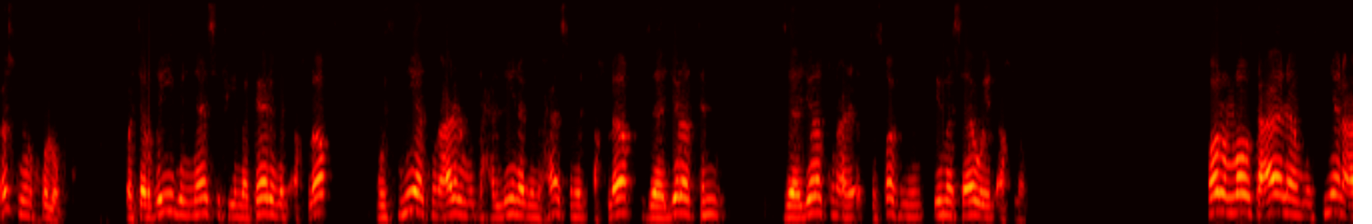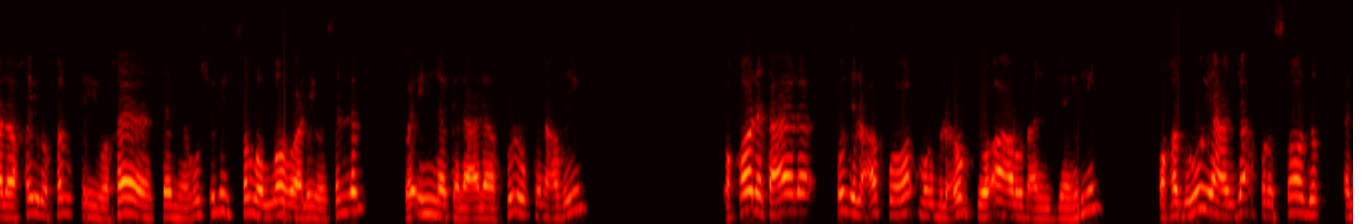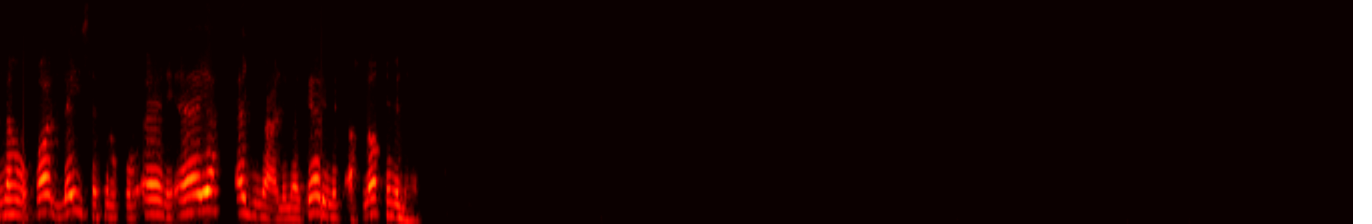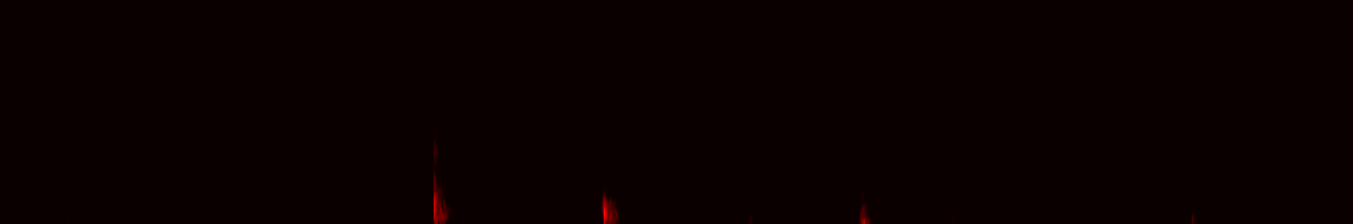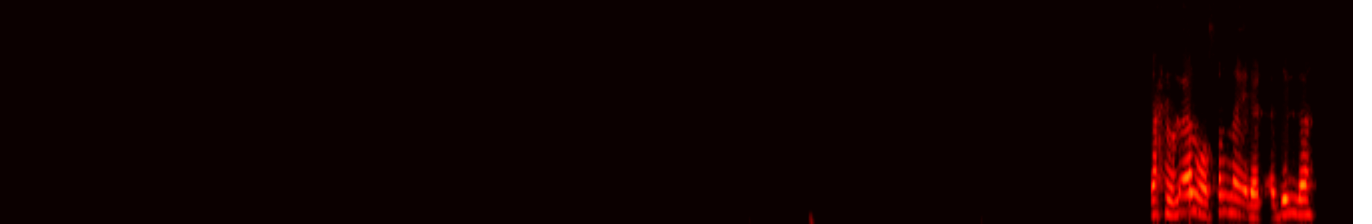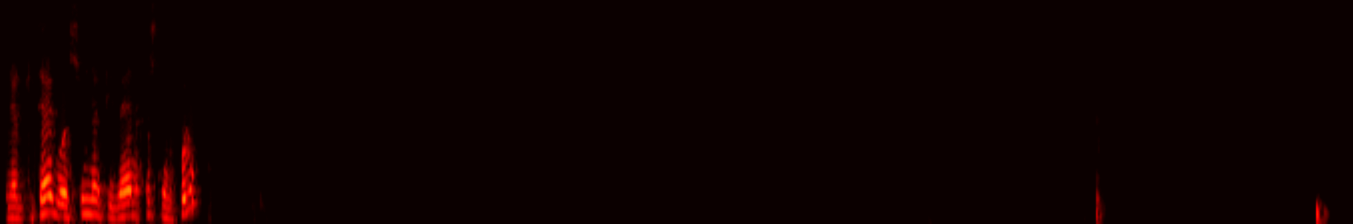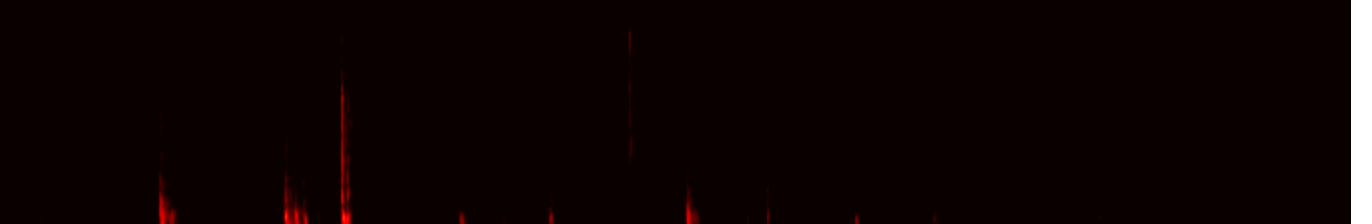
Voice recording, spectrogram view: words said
حسن الخلق وترغيب الناس في مكارم الأخلاق مثنية على المتحلين بمحاسن الأخلاق زاجرة زاجرة عن الاتصاف بمساوئ الأخلاق. قال الله تعالى مثنيا على خير خلقه وخاتم رسله صلى الله عليه وسلم وإنك لعلى خلق عظيم. وقال تعالى خذ العفو وأمر بالعرف وأعرض عن الجاهلين. وقد روي عن جعفر الصادق أنه قال ليس في القرآن آية أجمع لمكارم الأخلاق منها. نحن الآن وصلنا إلى الأدلة من الكتاب والسنة في بيان حسن الخلق.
